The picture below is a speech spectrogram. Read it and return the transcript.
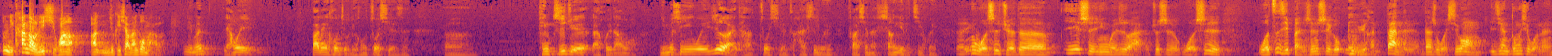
那么你看到了你喜欢了啊，你就可以下单购买了。你们两位八零后、九零后做鞋子，呃，凭直觉来回答我，你们是因为热爱它做鞋子，还是因为发现了商业的机会？呃，因为我是觉得，一是因为热爱，就是我是我自己本身是一个物欲很淡的人，但是我希望一件东西我能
